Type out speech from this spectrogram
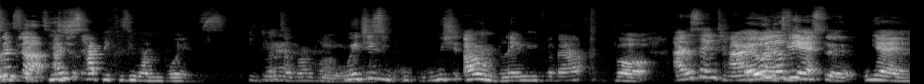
Vanessa. He's just happy because he won boys. What's a brother? Which is, we should. I don't blame you for that, but At the same time, It would like, just get- used to it. yeah,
